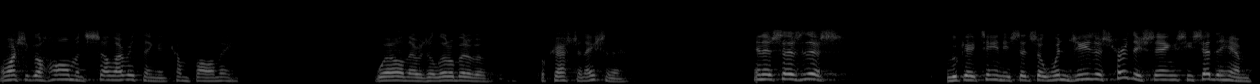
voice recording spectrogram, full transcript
I want you to go home and sell everything and come follow me. Well, there was a little bit of a procrastination there. And it says this Luke 18, he said, So when Jesus heard these things, he said to him,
